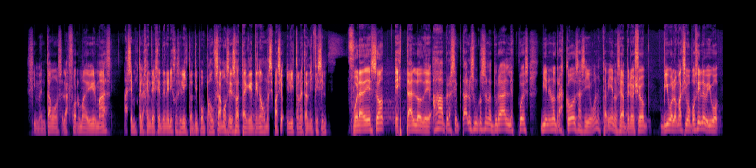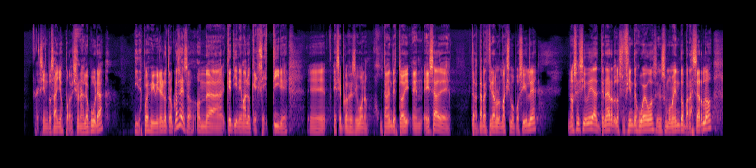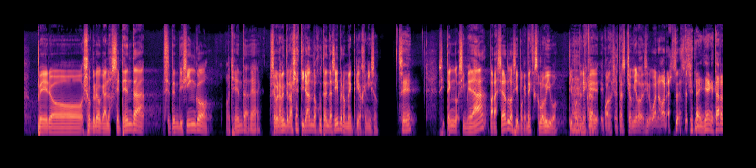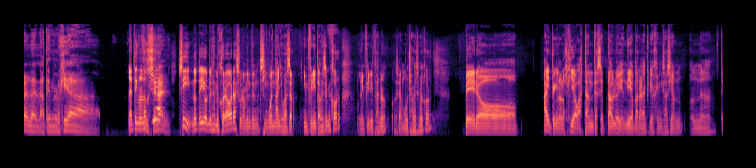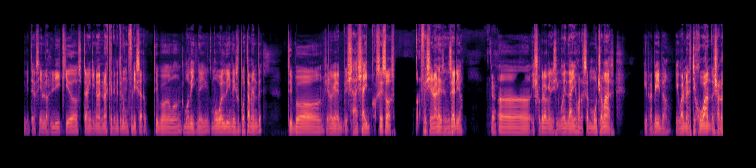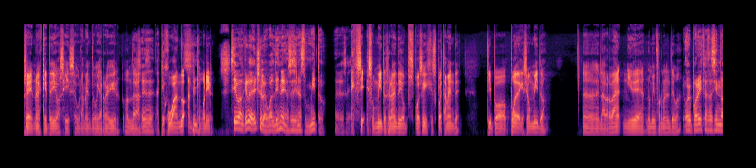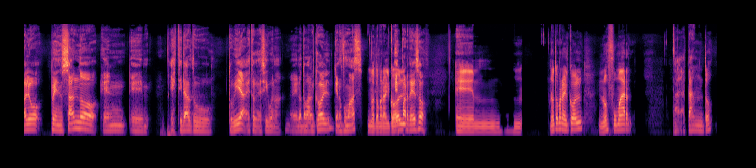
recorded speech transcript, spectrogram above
si inventamos la forma de vivir más, hacemos que la gente deje de tener hijos y listo, tipo, pausamos eso hasta que tengamos más espacio y listo, no es tan difícil. Fuera de eso está lo de, ah, pero aceptarlo es un proceso natural, después vienen otras cosas y bueno, está bien, o sea, pero yo vivo lo máximo posible, vivo 300 años, por decir una locura, y después viviré el otro proceso. Onda, ¿qué tiene malo que se estire eh, ese proceso? Y bueno, justamente estoy en esa de tratar de estirar lo máximo posible. No sé si voy a tener los suficientes huevos en su momento para hacerlo, pero yo creo que a los 70, 75, 80, seguramente lo vayas tirando justamente así, pero me criogenizo. Sí. si tengo, si me da para hacerlo, sí, porque tenés que hacerlo vivo. Tipo, Mm, tenés claro. que, cuando ya estás hecho mierda, decir, bueno, ahora. Tiene que estar la, la tecnología La tecnología. funcional. Sí, no te digo que es la mejor ahora, seguramente en 50 años va a ser infinitas veces mejor. Bueno, infinitas no, o sea, muchas veces mejor. Pero hay tecnología bastante aceptable hoy en día para la criogenización. Onda, te meten así en los líquidos, tranqui, no es, no es que te meten en un freezer, tipo como, como Disney, como Walt Disney supuestamente. Tipo, sino que ya, ya hay procesos profesionales en serio. Claro. Ah, y yo creo que en 50 años van a ser mucho más. Y repito, igual me la estoy jugando, ya lo sé. No es que te digo, sí, seguramente voy a revivir. Onda, Sí, sí. la estoy jugando antes que morir. Sí, bueno, creo de hecho lo de Walt Disney, no sé si no es un mito. Eh, sí. Es, sí, es un mito, seguramente. Digo, pues sí, que supuestamente. Tipo, puede que sea un mito. Eh, la verdad, ni idea, no me informé en el tema. Hoy por hoy estás haciendo algo pensando en eh, estirar tu, tu vida. Esto que decís, bueno, eh, no tomar alcohol, que no fumas. No tomar ¿Es alcohol. parte de eso? em, no tomar alcohol, no fumar cada tanto.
